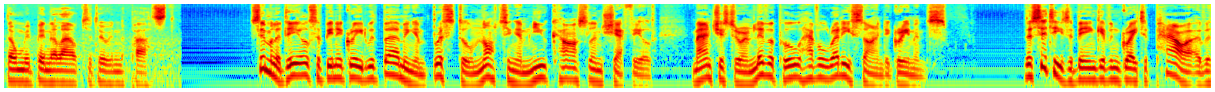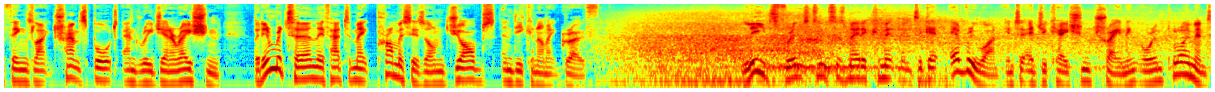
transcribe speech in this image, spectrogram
than we've been allowed to do in the past. Similar deals have been agreed with Birmingham, Bristol, Nottingham, Newcastle and Sheffield. Manchester and Liverpool have already signed agreements. The cities are being given greater power over things like transport and regeneration, but in return they've had to make promises on jobs and economic growth. Leeds, for instance, has made a commitment to get everyone into education, training or employment.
